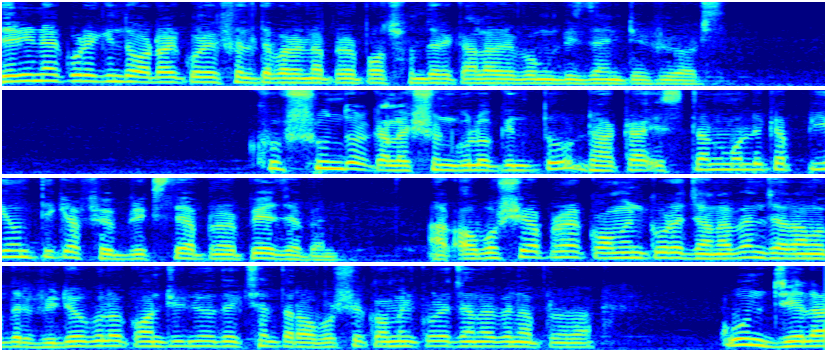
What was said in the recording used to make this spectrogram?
দেরি না করে কিন্তু অর্ডার করে ফেলতে পারেন আপনার পছন্দের কালার এবং ডিজাইনটি ভিউয়ার্স খুব সুন্দর কালেকশনগুলো কিন্তু ঢাকা ইস্টার্ন মল্লিকা পিয়ন্তিকা ফেব্রিক্সে আপনারা পেয়ে যাবেন। আর অবশ্যই আপনারা কমেন্ট করে জানাবেন, যারা আমাদের ভিডিওগুলো কন্টিনিউ দেখছেন, তারা অবশ্যই কমেন্ট করে জানাবেন আপনারা কোন জেলা,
